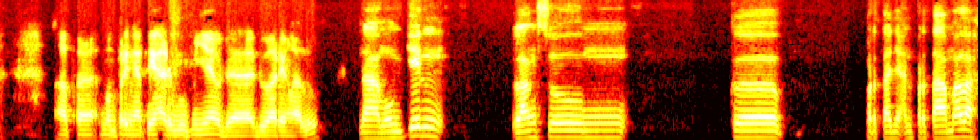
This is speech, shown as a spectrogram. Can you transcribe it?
apa memperingati Hari Buminya udah dua hari yang lalu. Nah mungkin langsung ke pertanyaan pertama lah.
